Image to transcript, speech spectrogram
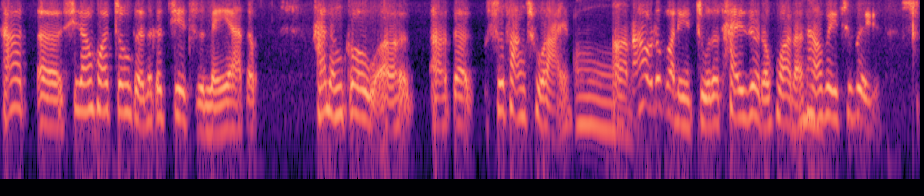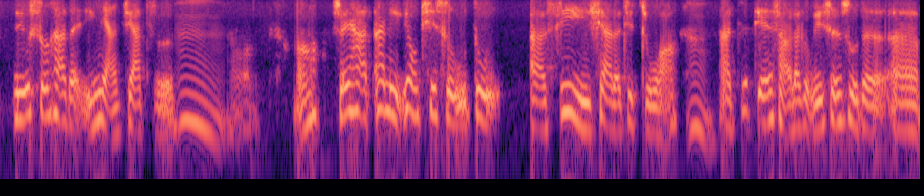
它呃，西兰花中的那个芥子酶啊的，它能够呃呃的释放出来哦，啊。然后如果你煮的太热的话呢，它会就会流失它的营养价值嗯啊。所以它那你用七十五度呃 C 以下的去煮哦。嗯。啊，就减少那个维生素的呃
